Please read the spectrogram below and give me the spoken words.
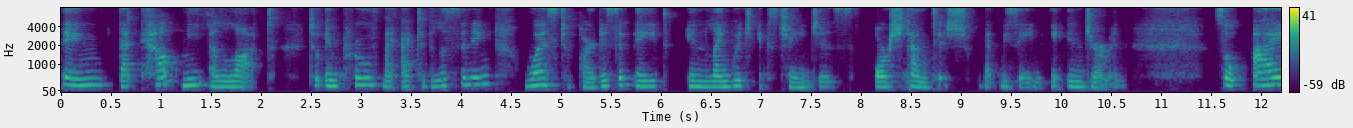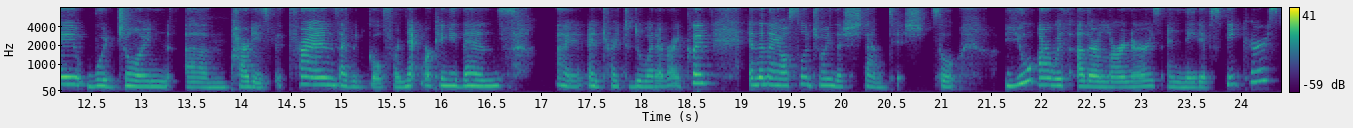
thing that helped me a lot to improve my active listening was to participate in language exchanges or Stammtisch that we say in, in German. So I would join um, parties with friends. I would go for networking events. I, I tried to do whatever I could. And then I also joined the Stammtisch. So you are with other learners and native speakers,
